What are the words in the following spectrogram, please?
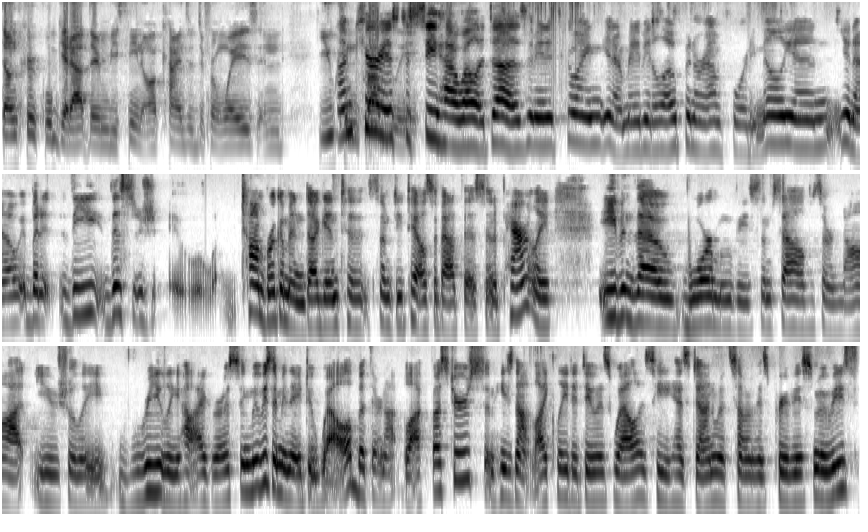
Dunkirk will get out there and be seen all kinds of different ways, and you can I'm curious probably, to see how well it does. I mean, it's going, you know, maybe it'll open around 40 million, you know, but it, the this is- Tom Brueggemann dug into some details about this, and apparently, even though war movies themselves are not usually really high-grossing movies, I mean, they do well, but they're not blockbusters, and he's not likely to do as well as he has done with some of his previous movies.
